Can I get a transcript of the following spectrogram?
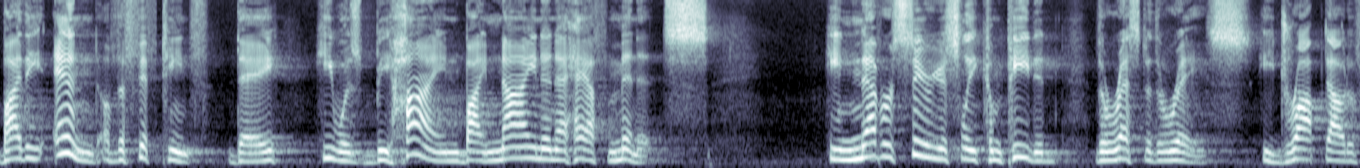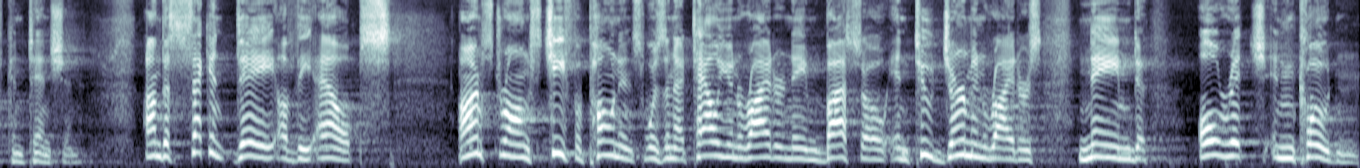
By the end of the 15th day, he was behind by nine and a half minutes. He never seriously competed the rest of the race. He dropped out of contention. On the second day of the Alps, Armstrong's chief opponents was an Italian rider named Basso and two German riders named Ullrich and Kloden.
